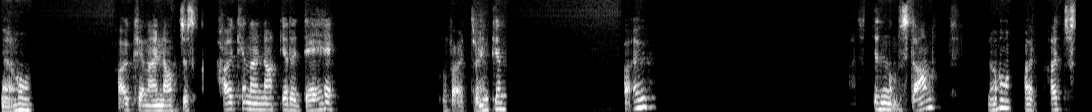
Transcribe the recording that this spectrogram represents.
You know, how can I not just, how can I not get a day without drinking? How? I just didn't understand. No, I, I just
